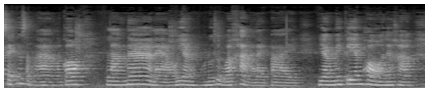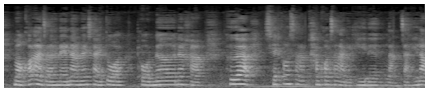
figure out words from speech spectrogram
เช็ดเครื่องสำอางแล้วก็ ล้างหน้าแล้วยังรู้สึกว่าขาดอะไรไป ยังไม่เกลี้ยงพอนะคะหมอก็อาจจะแนะนำให้ใช้ตัวโทนเนอร์นะคะเพื่อเช็ดความสะอาดทำความสะอาดอีกทีนึงหลังจากที่เรา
